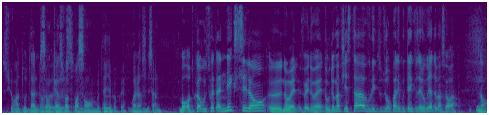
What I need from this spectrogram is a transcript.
sur un total. dans- 115 fois euh, 300 bouteilles à peu près. Voilà, c'est ça. Bon, en tout cas, on vous souhaite un excellent euh, Noël, joyeux Noël. Donc demain, fiesta, vous ne toujours pas les bouteilles que vous allez ouvrir demain soir. hein? Non.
